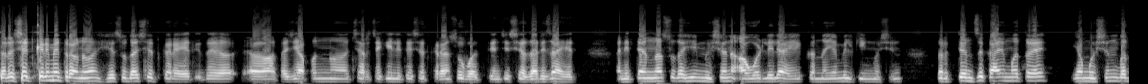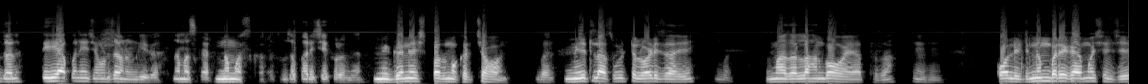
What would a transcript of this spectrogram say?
तर शेतकरी मित्रांनो हे सुद्धा शेतकरी आहेत. इथे आता जी आपण चर्चा केली त्या शेतकऱ्यांसोबत त्यांचे शेजारीच आहेत. आणि त्यांना सुद्धा ही मिशन आवडलेली आहे कन्हैया मिल्किंग मशीन तर त्यांचं काय मत आहे? या मशीन बद्दल तेही आपण याच्याकडे जाणून घेऊया. नमस्कार. नमस्कार. तुमचा परिचय करून द्या. मी गणेश पद्माकर चव्हाण. बर. मी इथलाच विठ्ठलवाडीचा आहे. बर. माझा लहान भाऊ आहे आताचा. क्वालिटी नंबर एक आहे मशीनची.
